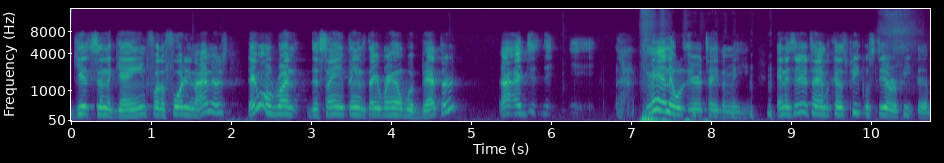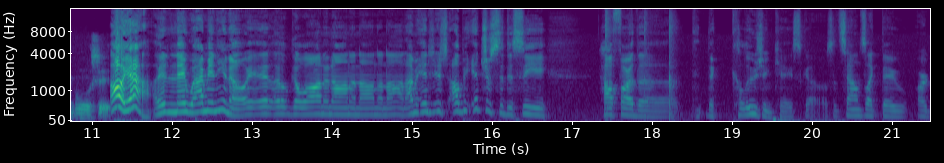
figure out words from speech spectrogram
gets in the game for the 49ers, they won't run the same things they ran with Beathard. I, I just, man, it was irritating to me, and it's irritating because people still repeat that bullshit. Oh yeah, and they. I mean, you know, it, it'll go on and on and on and on. I mean, I'll be interested to see how far the the collusion case goes. It sounds like they are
